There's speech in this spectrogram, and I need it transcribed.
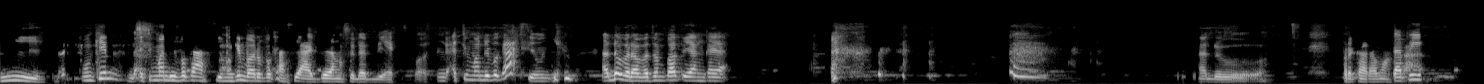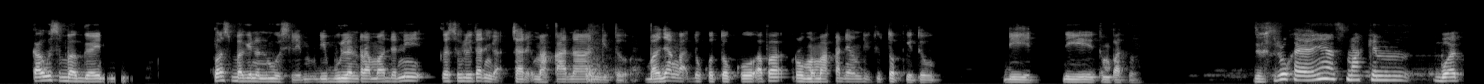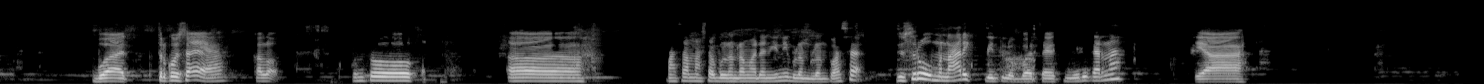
Mungkin nggak cuma di Bekasi, mungkin baru Bekasi aja yang sudah diekspos. Nggak cuma di Bekasi mungkin. Ada beberapa tempat yang kayak Aduh. Perkara mah. tapi kau sebagai kau sebagai non muslim di bulan ramadan nih kesulitan nggak cari makanan gitu banyak nggak toko-toko apa rumah makan yang ditutup gitu di di tempatmu justru kayaknya semakin buat buat terus saya kalau untuk eh masa-masa bulan Ramadan ini bulan-bulan puasa justru menarik gitu loh buat saya sendiri karena ya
